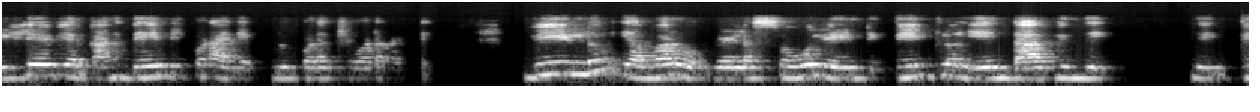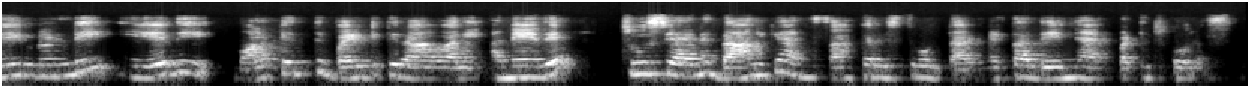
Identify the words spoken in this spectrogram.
బిహేవియర్ కానీ దేన్ని కూడా ఆయన ఎప్పుడు కూడా చూడరండి. వీళ్ళు ఎవరు వీళ్ళ సోల్ ఏంటి దీంట్లో ఏం దాగింది దీని నుండి ఏది మొలకెత్తి బయటికి రావాలి అనేదే చూసి ఆయన దానికి ఆయన సహకరిస్తూ ఉంటారు. మిగతా దేన్ని ఆయన పట్టించుకోవాల్సింది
